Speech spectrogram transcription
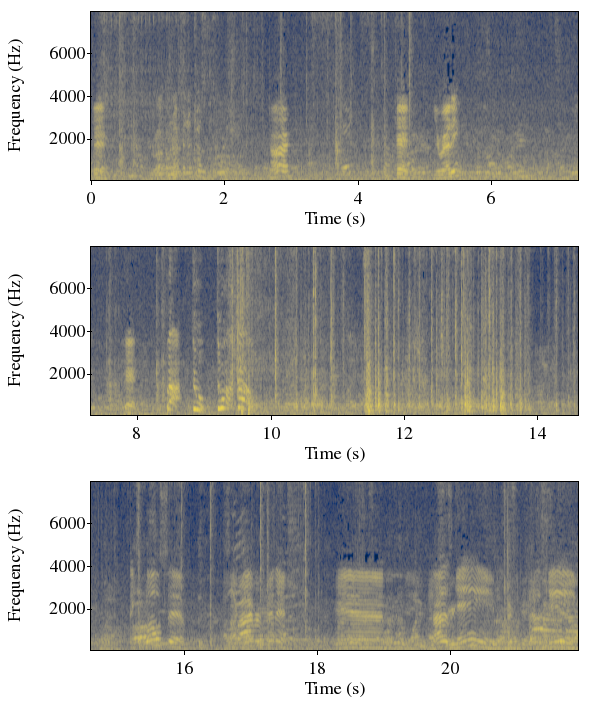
Okay. I'm not gonna adjust this for. All right. Six to Okay. You ready? Okay. Ba, two, trois, go. Explosive. Survivor finish. And that is game. That is game.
